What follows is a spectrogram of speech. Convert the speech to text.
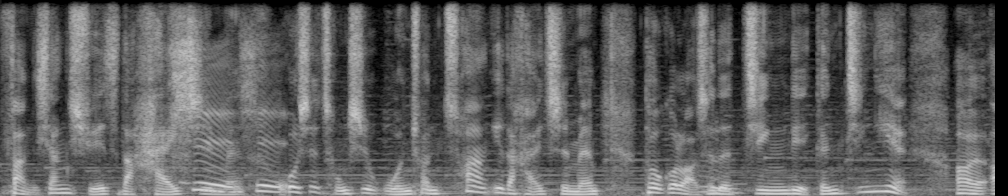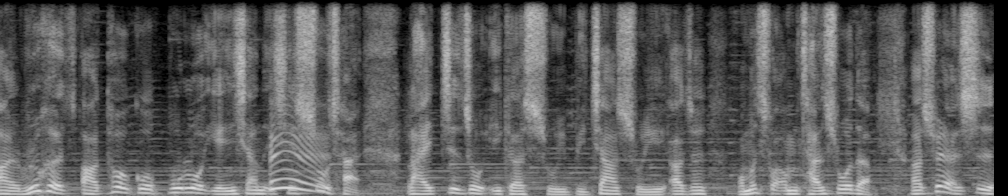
返乡学子的孩子们，或是从事文创创意的孩子们，透过老师的经历跟经验，呃呃，如何啊、透过部落原乡的一些素材，来制作一个属于比较属于啊，就我们所我们常说的啊，虽然是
